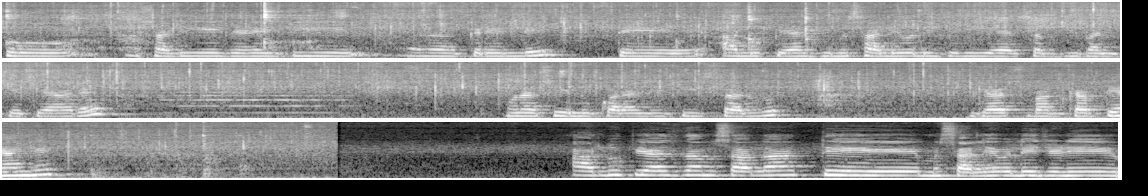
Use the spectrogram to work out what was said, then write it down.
ਸੋ ਸਾਡੀ ਇਹ ਜਿਹੜੇ ਕਿ ਕਰੇਲੇ ਤੇ ਆਲੂ ਪਿਆਜ਼ ਦੀ ਮਸਾਲੇ ਵਾਲੀ ਜਿਹੜੀ ਹੈ ਸਬਜ਼ੀ ਬਣ ਕੇ ਤਿਆਰ ਹੈ। ਹੁਣ ਅਸੀਂ ਇਹਨੂੰ ਕਰਾਂਗੇ ਜੀ ਸਰਵ। ਗੈਸ ਬੰਦ ਕਰ ਦਿਆਂਗੇ। ਆਲੂ ਪਿਆਜ਼ ਦਾ ਮਸਾਲਾ ਤੇ ਮਸਾਲੇ ਵਾਲੇ ਜਿਹੜੇ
